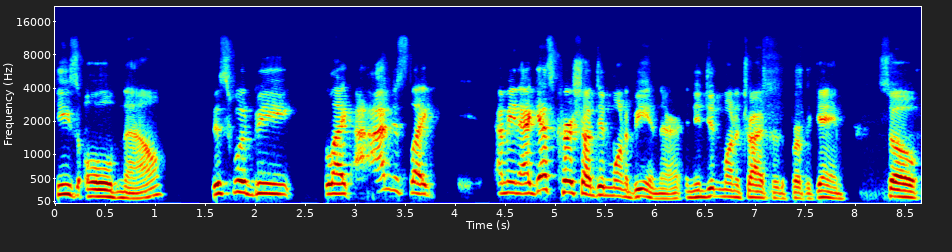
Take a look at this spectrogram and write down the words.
He's old now. This would be like I'm just like I mean, I guess Kershaw didn't want to be in there and he didn't want to try for the perfect game. So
